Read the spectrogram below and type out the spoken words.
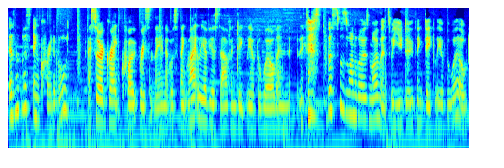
isn't this incredible? I saw a great quote recently, and it was think lightly of yourself and deeply of the world. And just, this was one of those moments where you do think deeply of the world.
